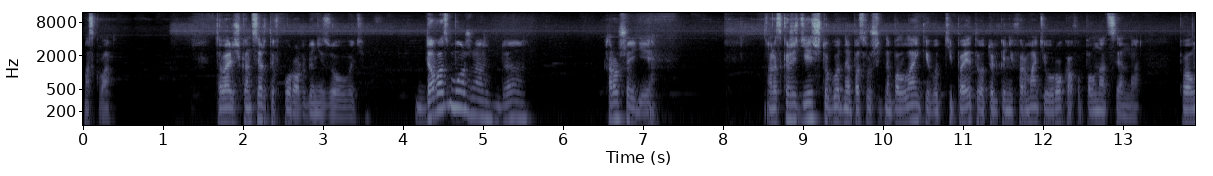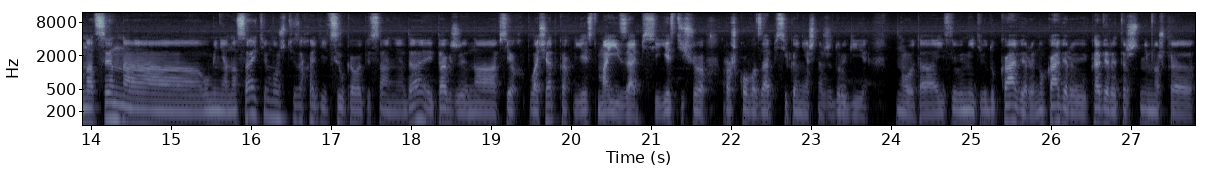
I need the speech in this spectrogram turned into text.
Москва. Товарищ, концерты в пору организовывать. Да, возможно, да. Хорошая идея. Расскажите, есть что годное послушать на балалайке, вот типа этого, только не в формате уроков, а полноценно. Полноценно у меня на сайте можете заходить, ссылка в описании, да, и также на всех площадках есть мои записи, есть еще Рожкова записи, конечно же, другие. Вот, а если вы имеете в виду каверы, ну каверы, каверы это же немножко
